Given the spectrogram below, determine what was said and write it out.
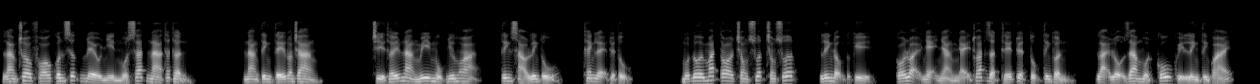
Làm cho phó quân sức đều nhìn một sát na thất thần. Nàng tinh tế đoan trang. Chỉ thấy nàng mi mục như họa tinh xảo linh tú, thanh lệ tuyệt tục. Một đôi mắt to trong suốt trong suốt, linh động cực kỳ, có loại nhẹ nhàng nhảy thoát giật thế tuyệt tục tinh thuần, lại lộ ra một cỗ quỷ linh tinh quái.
